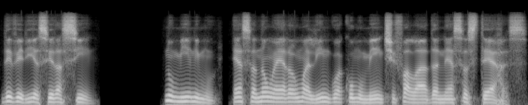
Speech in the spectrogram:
Deveria ser assim. No mínimo, essa não era uma língua comumente falada nessas terras.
